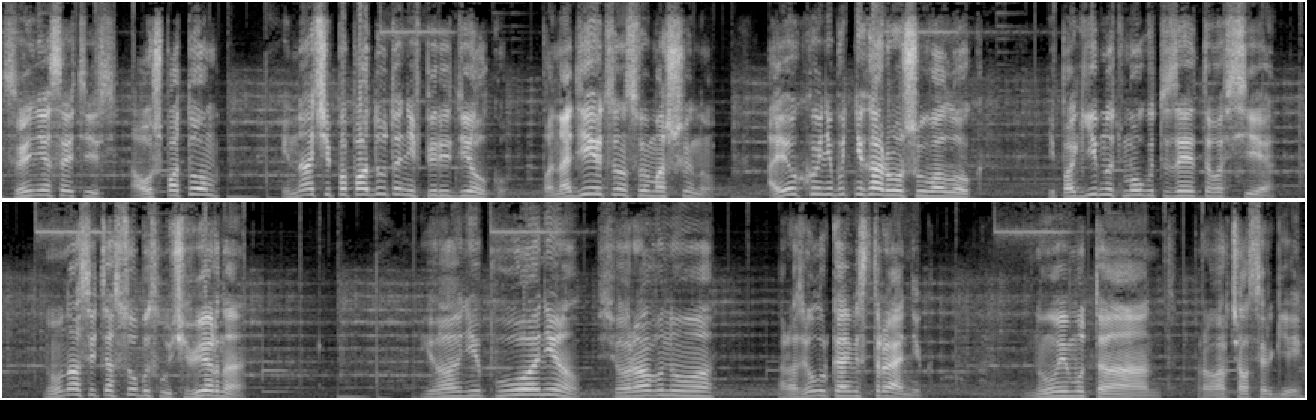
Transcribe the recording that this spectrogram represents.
В цене сойтись, а уж потом. Иначе попадут они в переделку. Понадеются на свою машину. А ее какой-нибудь нехороший уволок. И погибнуть могут из-за этого все. Но у нас ведь особый случай, верно? Я не понял. Все равно. Развел руками странник. Ну и мутант, проворчал Сергей.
